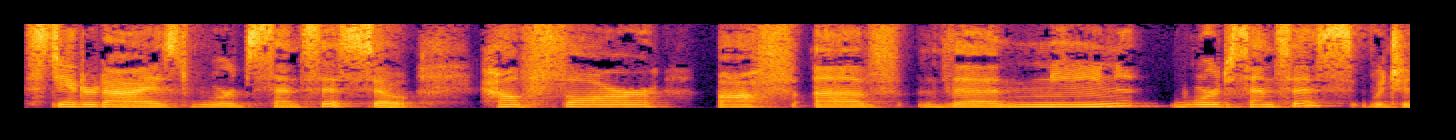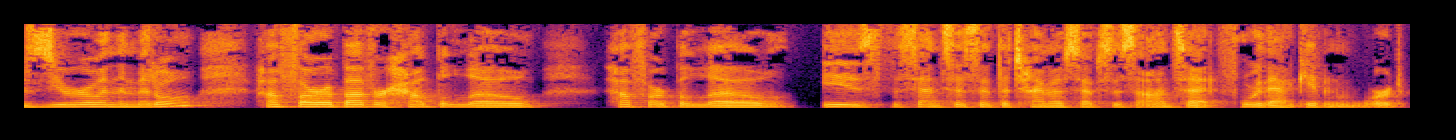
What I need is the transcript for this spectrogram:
standardized ward census. So how far off of the mean ward census, which is zero in the middle, how far above or how below, how far below is the census at the time of sepsis onset for that given ward.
